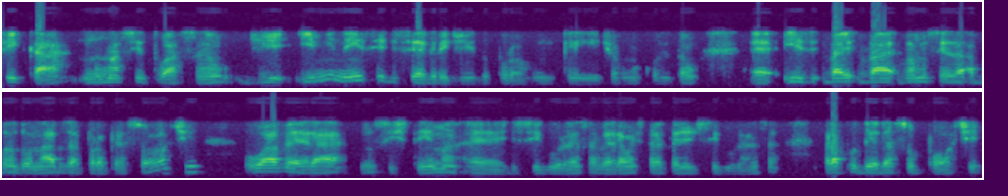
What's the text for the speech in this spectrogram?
ficar numa situação de iminência de ser agredido por algum cliente, alguma coisa. Então, é, vai, vai, vamos ser abandonados à própria sorte ou haverá um sistema é, de segurança, haverá uma estratégia de segurança para poder dar suporte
